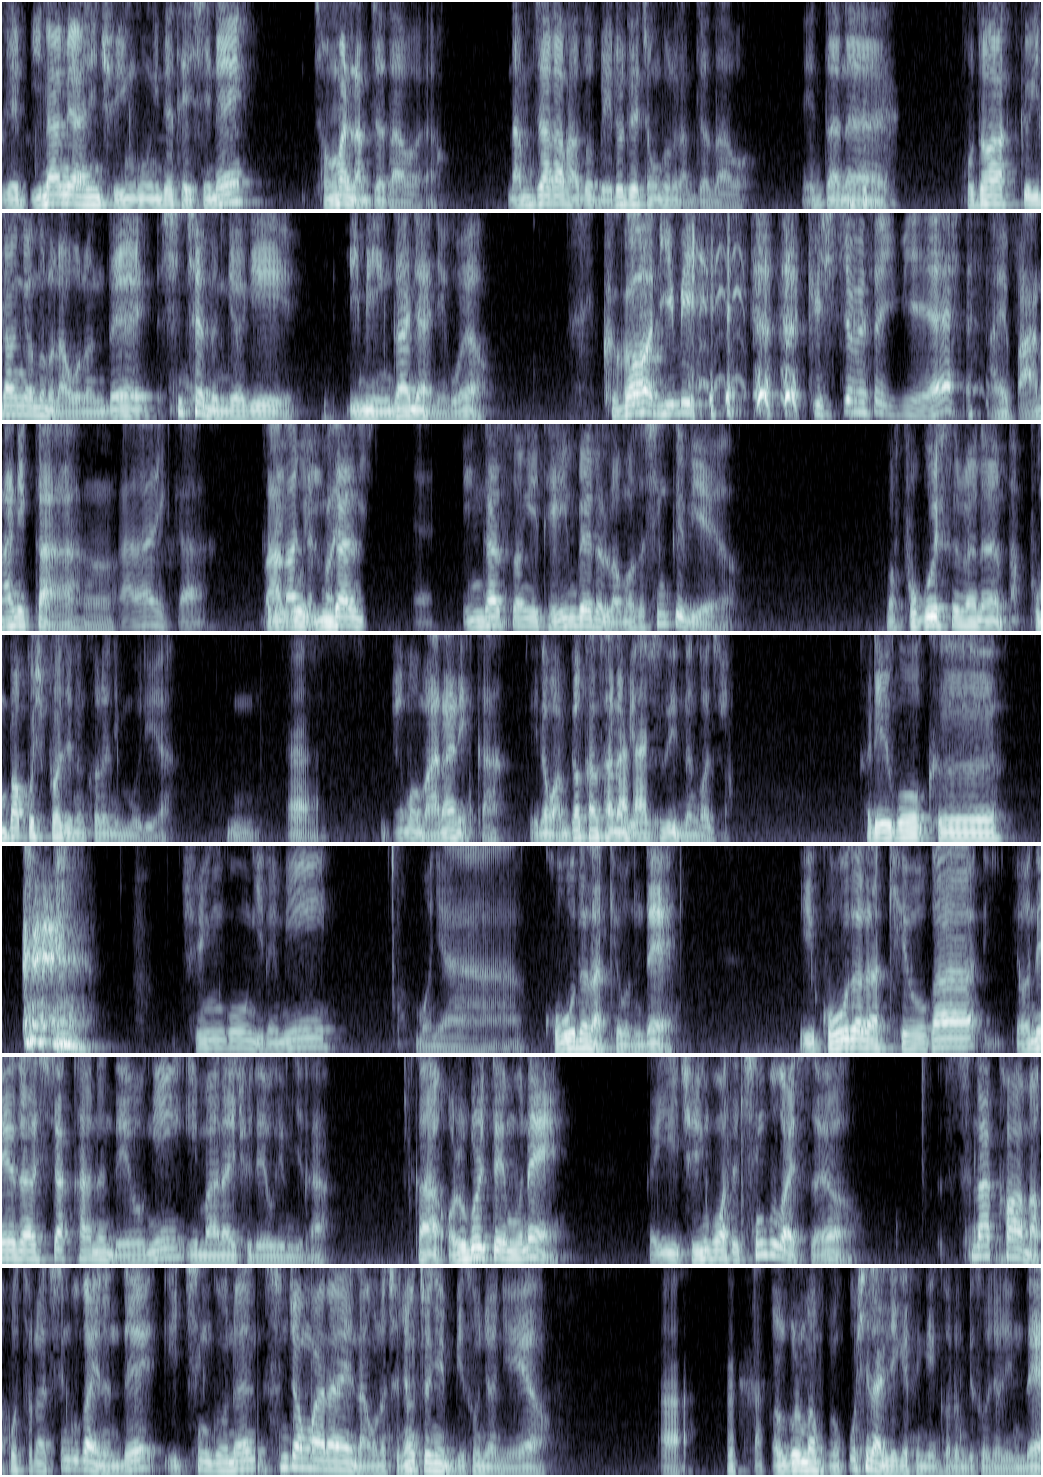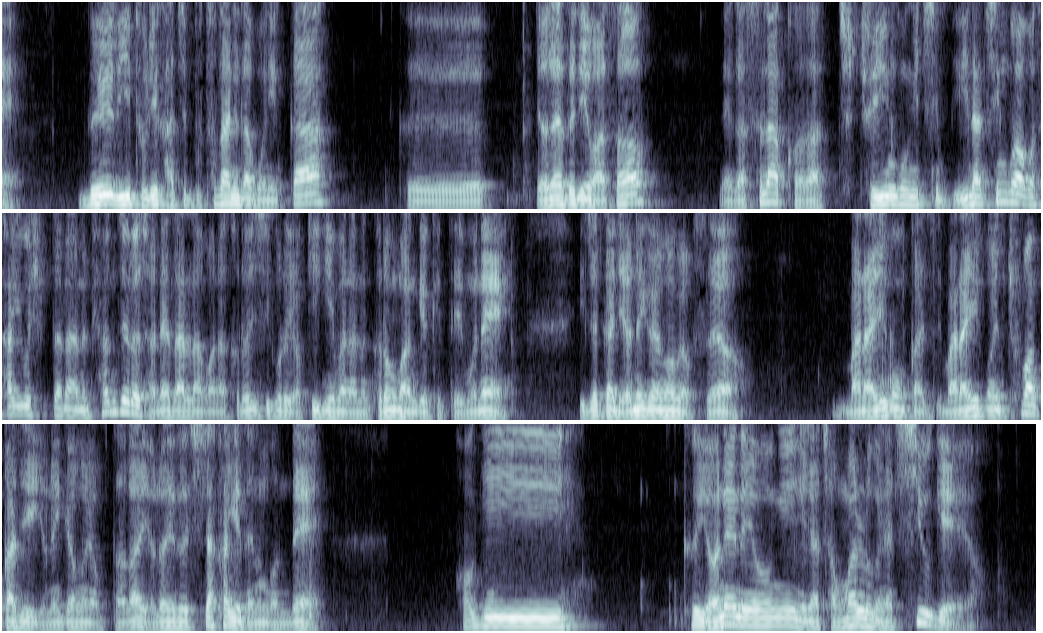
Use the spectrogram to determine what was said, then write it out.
이제 미남이 아닌 주인공인데 대신에 정말 남자다워요. 남자가 봐도 매료될 정도로 남자다워. 일단은 고등학교 1학년으로 나오는데 신체 능력이 이미 인간이 아니고요. 그건 이미 그 시점에서 이미 해. 아예 만화니까. 어. 안 하니까. 그리고 인간 예. 인간성이 대인배를 넘어서 신급이에요. 막 보고 있으면은 바- 본받고 싶어지는 그런 인물이야. 음. 아, 근데 뭐 만화니까 이런 완벽한 사람이 있을 만화니. 수도 있는 거죠. 그리고 그 주인공 이름이 뭐냐 고우다 다케오인데 이 고우다 다케오가 연애를 시작하는 내용이 이 만화의 주 내용입니다. 그러니까 얼굴 때문에 그러니까 이 주인공한테 친구가 있어요. 스나카와 마코토라는 친구가 있는데 이 친구는 순정 만화에 나오는 전형적인 미소년이에요. 아, 딱 얼굴만 보면 꽃이 날리게 생긴 그런 미소년인데 늘 이 둘이 같이 붙어 다니다 보니까 그 여자들이 와서 내가 스나커가 주- 주인공이 친, 미나 친구하고 사귀고 싶다라는 편지를 전해달라거나 그런 식으로 엮이기만 하는 그런 관계였기 때문에 이제까지 연애 경험이 없어요. 만화 1권까지, 만화 1권 초반까지 연애 경험이 없다가 연애를 시작하게 되는 건데 거기 그 연애 내용이 그냥 정말로 그냥 치우개예요.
